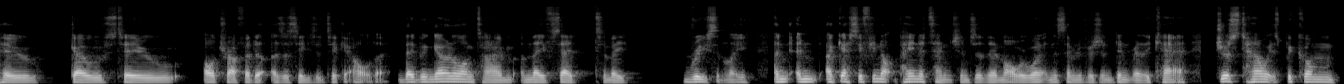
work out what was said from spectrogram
who goes to Old Trafford as a season ticket holder. They've been going a long time, and they've said to me recently, and and I guess if you're not paying attention to them or we weren't in the same division, didn't really care, just how it's become.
